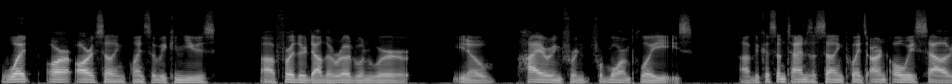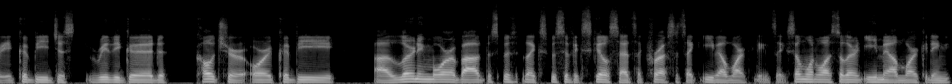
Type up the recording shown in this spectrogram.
what are our selling points that we can use uh, further down the road when we're, you know, hiring for for more employees. Uh, because sometimes the selling points aren't always salary. It could be just really good culture, or it could be uh, learning more about the spe- like specific skill sets. Like for us, it's like email marketing. It's like someone wants to learn email marketing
